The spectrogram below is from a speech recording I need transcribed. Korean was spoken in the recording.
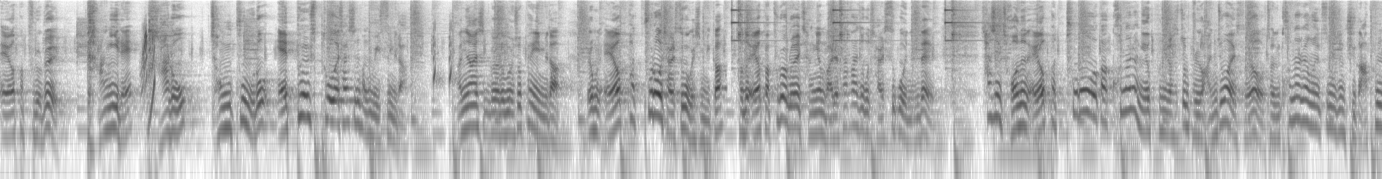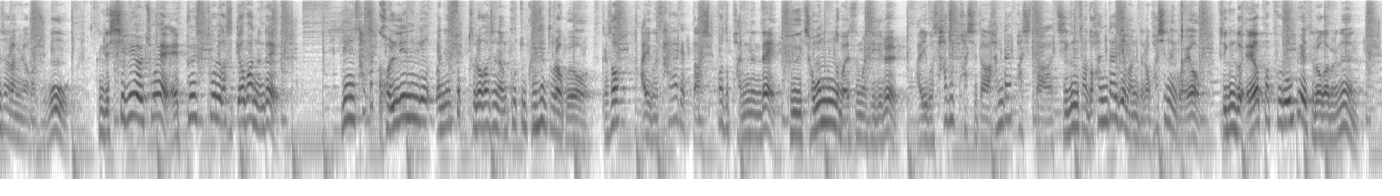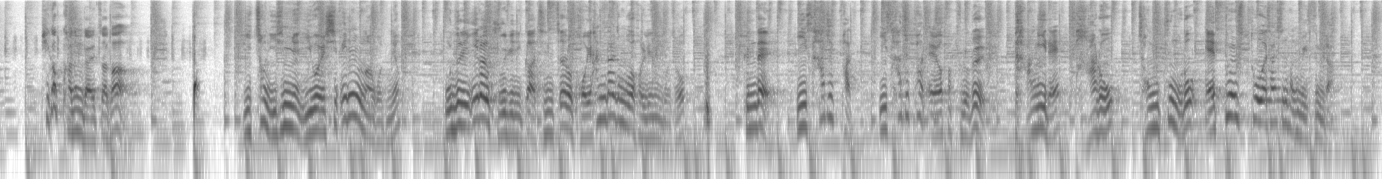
에어팟 프로를 당일에 바로 정품으로 애플 스토어에 살 수 있는 방법이 있습니다. 안녕하십니까 여러분. 쇼팽입니다. 여러분 에어팟 프로 잘 쓰고 계십니까? 저도 에어팟 프로를 작년 말에 사가지고 잘 쓰고 있는데 사실 저는 에어팟 프로가 커널형 이어폰이라서 좀 별로 안 좋아했어요. 저는 커널형을 쓰면 좀 귀가 아픈 사람이라 가지고. 근데 12월 초에 애플 스토어에 가서 껴봤는데 얘는 살짝 걸리는 게 완전 쏙 들어가진 않고 좀 괜찮더라고요. 그래서 아 이건 사야겠다 싶어서 봤는데 그 저번 분도 말씀하시기를 아 이거 사주 팟이다 한 달 팟이다 지금 사도 한 달 뒤에 만들라고 하시는 거예요. 지금도 에어팟 프로 홈페이지에 들어가면은 픽업 가능 날짜가 2020년 2월 11일로 나오거든요. 오늘이 1월 9일이니까 진짜로 거의 한 달 정도가 걸리는 거죠. 근데 이 사주팟, 이 사주팟 에어팟 프로를 당일에 바로 정품으로 애플 스토어에 있는 방법이 있습니다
